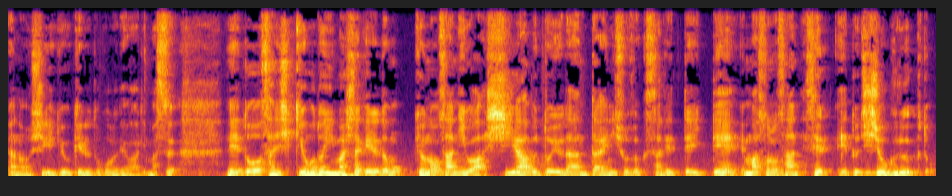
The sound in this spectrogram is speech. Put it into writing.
あの、刺激を受けるところではあります。えっ、と、先ほど言いましたけれども、今日のお3人はシアブという団体に所属されていて、まあ、その3、えっ、と、自助グループと、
